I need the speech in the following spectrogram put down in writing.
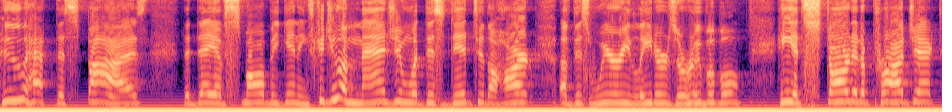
Who hath despised the day of small beginnings. Could you imagine what this did to the heart of this weary leader, Zerubbabel? He had started a project.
